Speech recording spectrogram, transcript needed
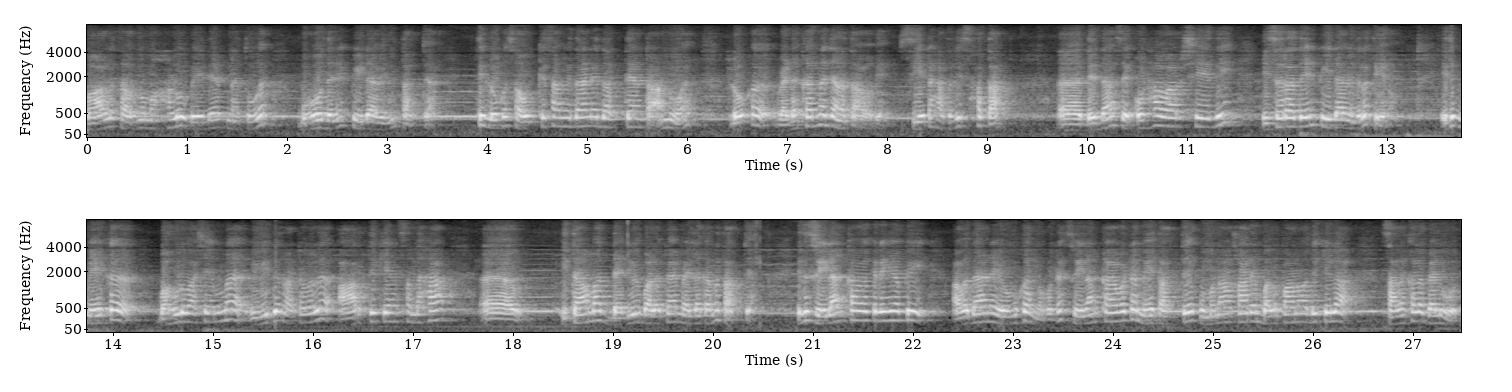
බාල තරුණ මහලු ભેදයක් නැතුව බොහෝ දෙනෙක් පීඩා විඳින තත්ත්වයක්. ඉතින් ලෝක සෞඛ්‍ය සංවිධානයේ දත්තයන්ට අනුව ලෝක වැඩ කරන ජනතාවගෙන් 147ක් 2011 වර්ෂයේදී හිස රදයෙන් පීඩා විඳලා තියෙනවා. ඉතින් මේක බහුල වශයෙන්ම විවිධ රටවල ආර්ථිකයන් සඳහා ඉතාමත් දැඩිව බලපෑම් එල්ල කරන තත්ත්වයක්. ඉතින් ශ්‍රී ලංකාව කෙරෙහි අපි අවධානය යොමු කරනකොට ශ්‍රී ලංකාවට මේ தත්ත්වය කුමන ආකාරයෙන් බලපානවද කියලා සලකලා බැලුවොත්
